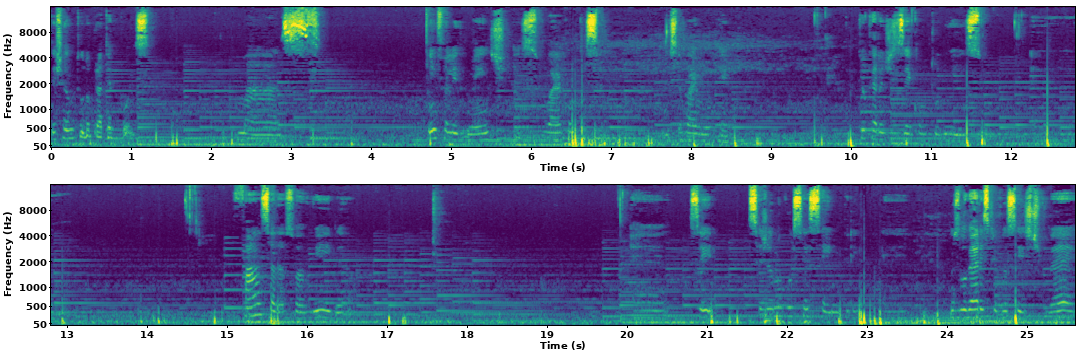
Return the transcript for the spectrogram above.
deixando tudo para depois. Mas Infelizmente, isso vai acontecer. Você vai morrer. O que eu quero dizer com tudo isso Faça da sua vida. É, se sejando você sempre. É, nos lugares que você estiver,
